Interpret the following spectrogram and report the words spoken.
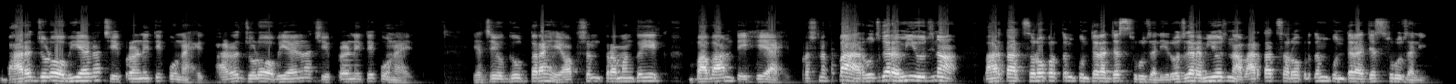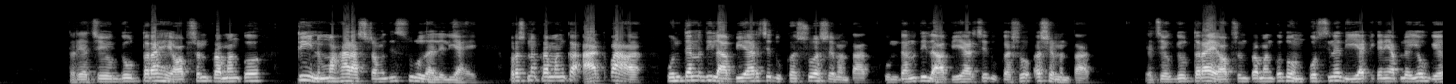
भारत जोडो अभियानाचे प्रणेते कोण आहेत? भारत जोडो अभियानाचे प्रणेते कोण आहेत? याचे योग्य उत्तर आहे. ऑप्शन क्रमांक एक बाबा आमटे हे आहे प्रश्न पहा रोजगार हमी योजना भारतात सर्वप्रथम कोणत्या राज्यात सुरू झाली? रोजगार हमी योजना भारतात सर्वप्रथम कोणत्या राज्यात सुरू झाली? तर याचे योग्य उत्तर आहे. ऑप्शन क्रमांक तीन महाराष्ट्रामध्ये सुरू झालेली आहे. प्रश्न क्रमांक आठ पहा. कोणत्या नदीला बिहारचे दुःखाश्रू असे म्हणतात? कोणत्या नदीला बिहारचे दुःखाश्रू असे म्हणतात? याचे योग्य उत्तर आहे. ऑप्शन क्रमांक दोन कोसी नदी. या ठिकाणी आपलं योग्य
